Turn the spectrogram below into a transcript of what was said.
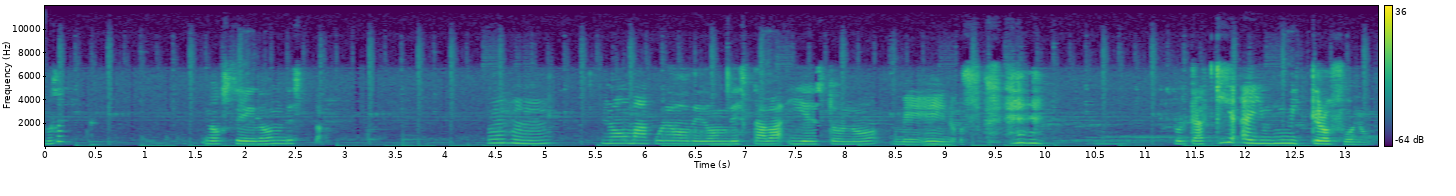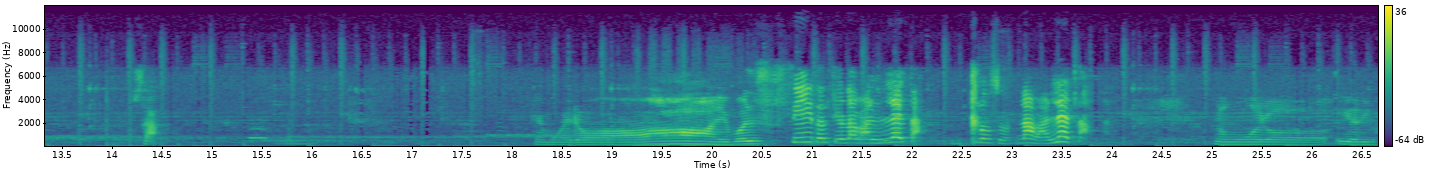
No sé. No sé dónde está. No me acuerdo de dónde estaba y esto no menos. Porque aquí hay un micrófono. O sea. Me muero. Ay, bolsitas y una maleta. Incluso una maleta. Me muero. Y yo digo,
